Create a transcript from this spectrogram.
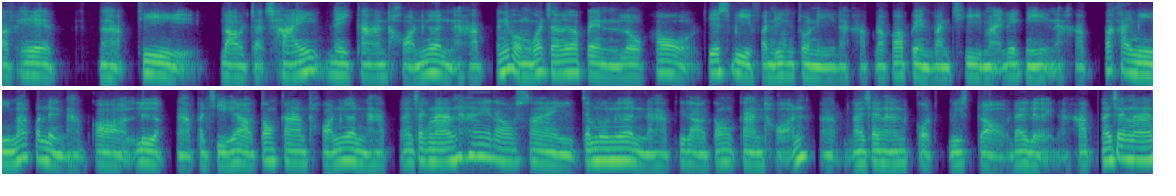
ประเภทนะครับที่ เราจะใช้ในการถอนเงินนะครับ อันนี้ผมก็จะเลือกเป็น local TSB funding ตัวนี้นะครับ แล้วก็เป็นบัญชีหมายเลขนี้นะครับ ถ้าใครมีมากกว่าหนึ่งนะครับ ก็เลือกนะบบัญชีที่เราต้องการถอนเงินนะครับ หลังจากนั้นให้เราใส่จำนวนเงินนะครับ ที่เราต้องการถอนหลังจากนั้นกด withdraw ได้เลยนะครับ หลังจากนั้น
